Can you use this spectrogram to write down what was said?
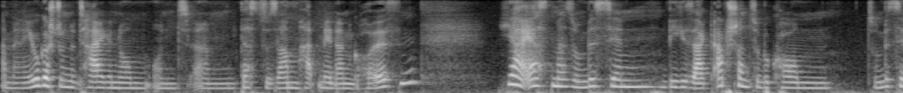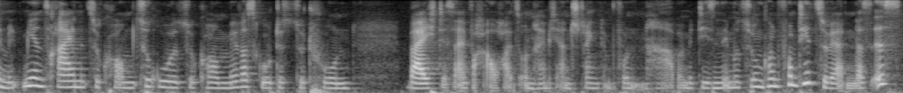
an meiner Yogastunde teilgenommen und ähm, das zusammen hat mir dann geholfen, ja, erstmal so ein bisschen, wie gesagt, Abstand zu bekommen, so ein bisschen mit mir ins Reine zu kommen, zur Ruhe zu kommen, mir was Gutes zu tun, weil ich das einfach auch als unheimlich anstrengend empfunden habe, mit diesen Emotionen konfrontiert zu werden. Das ist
